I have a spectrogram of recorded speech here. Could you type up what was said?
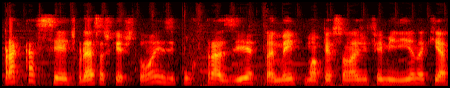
pra cacete, por essas questões e por trazer também uma personagem feminina que a,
